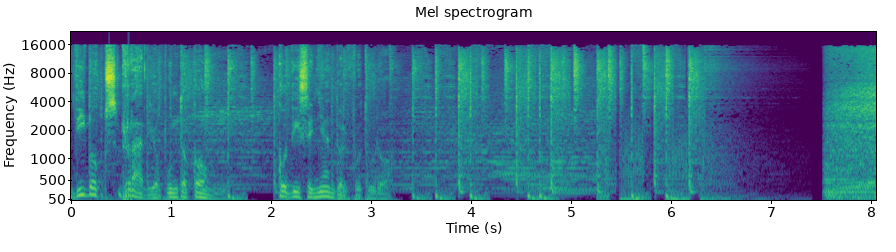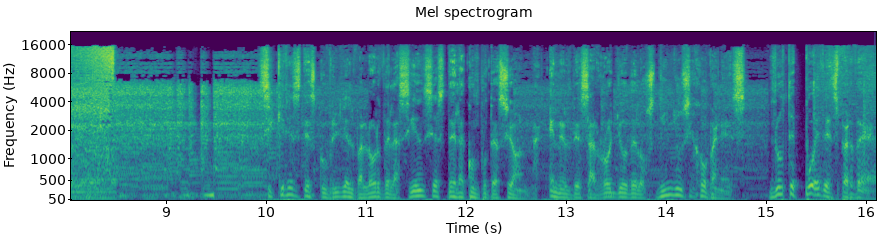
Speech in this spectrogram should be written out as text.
Divoxradio.com Codiseñando el futuro. Si quieres descubrir el valor de las ciencias de la computación en el desarrollo de los niños y jóvenes, no te puedes perder.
